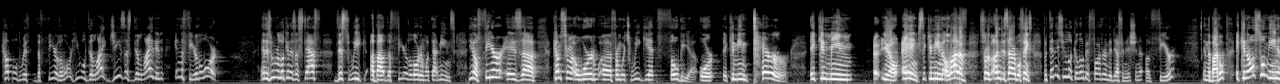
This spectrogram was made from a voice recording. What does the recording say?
coupled with the fear of the Lord. He will delight. Jesus delighted in the fear of the Lord. And as we were looking as a staff this week about the fear of the Lord and what that means, you know, fear is uh, comes from a word uh, from which we get phobia, or it can mean terror. It can mean, uh, you know, angst. It can mean a lot of sort of undesirable things. But then as you look a little bit farther in the definition of fear in the Bible, it can also mean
